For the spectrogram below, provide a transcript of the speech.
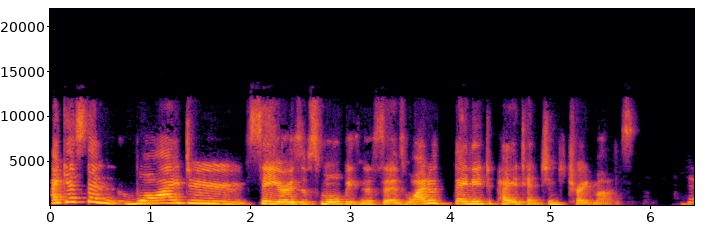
I guess then why do CEOs of small businesses, why do they need to pay attention to trademarks? Yeah.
